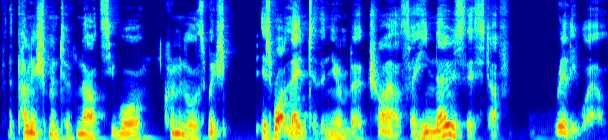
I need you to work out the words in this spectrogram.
for the punishment of Nazi war criminals, which is what led to the Nuremberg trial. So he knows this stuff really well.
